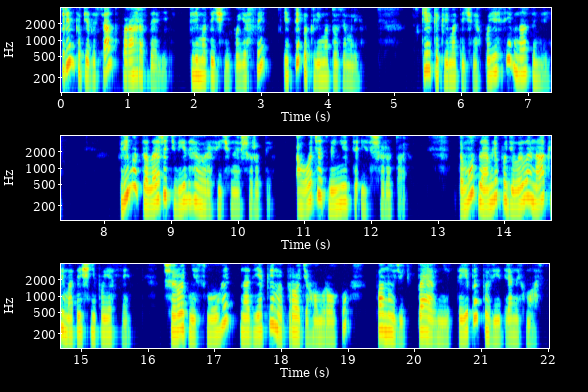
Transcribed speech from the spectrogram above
Сторінка 50, параграф 9. Кліматичні пояси і типи клімату Землі. Скільки кліматичних поясів на Землі? Клімат залежить від географічної широти, а отже змінюється із широтою. Тому Землю поділили на кліматичні пояси широтні смуги, над якими протягом року панують певні типи повітряних мас.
